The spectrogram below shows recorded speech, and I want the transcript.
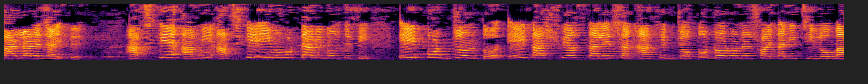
পার্লারে যাইতে। আজকে আমি, আজকে এই মুহূর্তে আমি বলতেছি, এই পর্যন্ত এই কাশফিয়াস কালেকশন আখির যত ধরনের শয়তানি ছিল বা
